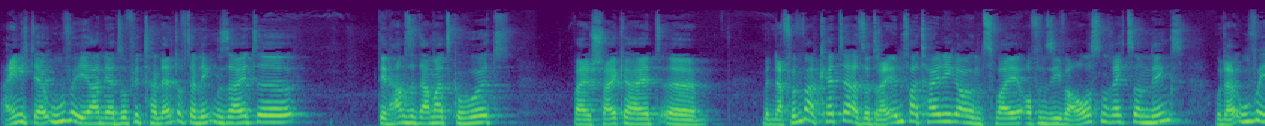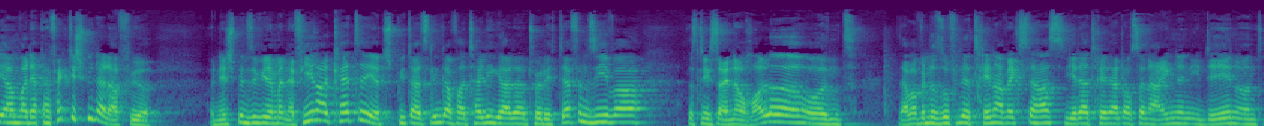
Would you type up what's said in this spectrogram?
Eigentlich der Uwe Jan, der hat so viel Talent auf der linken Seite, den haben sie damals geholt, weil Schalke halt äh, mit einer Fünferkette, also drei Innenverteidiger und zwei offensive Außen, rechts und links. Und der Uwe Jan war der perfekte Spieler dafür. Und jetzt spielen sie wieder mit einer Viererkette, jetzt spielt er als linker Verteidiger natürlich defensiver, ist nicht seine Rolle und Aber wenn du so viele Trainerwechsel hast, jeder Trainer hat auch seine eigenen Ideen und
